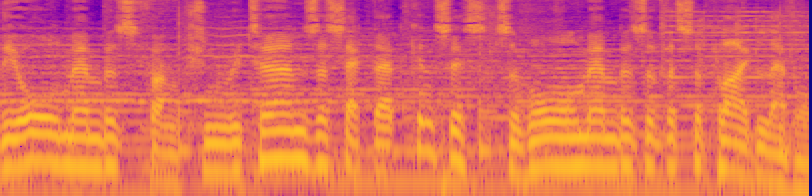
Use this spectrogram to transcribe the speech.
The all members function returns a set that consists of all members of the supplied level.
